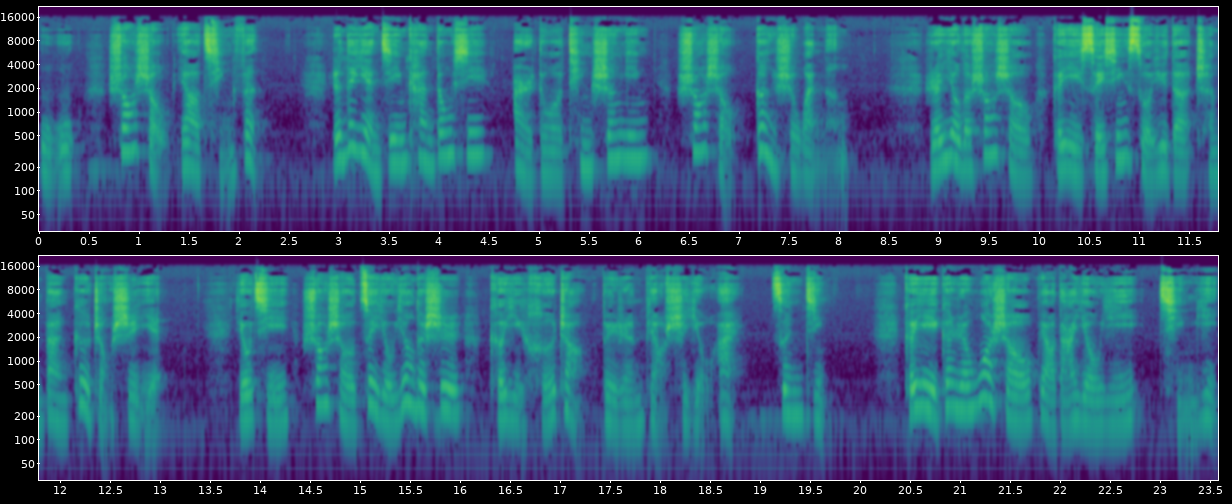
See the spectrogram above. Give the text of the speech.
五，双手要勤奋。人的眼睛看东西，耳朵听声音，双手更是万能。人有了双手，可以随心所欲地承办各种事业。尤其双手最有用的是可以合掌，对人表示友爱、尊敬；可以跟人握手，表达友谊、情谊。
